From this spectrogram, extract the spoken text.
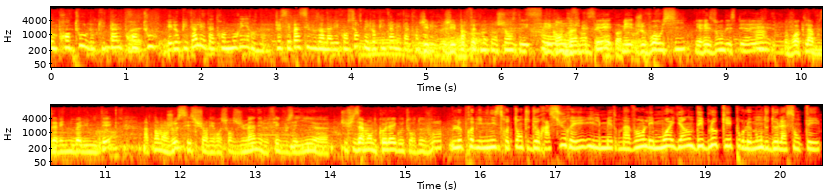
On prend tout, l'hôpital prend tout, et l'ôpital est en train de mourir. Je ne sais pas si vous en avez conscience, mais l'hôpital est en train de mourir. J'ai parfaitement conscience des, des grandes difficultés, mais je vois aussi les raisons d'espérer. Ah. On voit que là, vous avez une nouvelle unité. Maintenant, l'enjeu, c'est sur les ressources humaines et le fait que vous ayez euh, suffisamment de collègues autour de vous. Le Premier ministre tente de rassurer. Il met en avant les moyens débloqués pour le monde de la santé.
